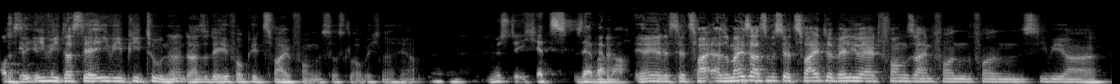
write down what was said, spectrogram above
das, ist der EV, das ist der EVP2, ne? also der EVP2-Fonds ist das, glaube ich. Ne? Ja. Müsste ich jetzt selber ja, nach. Ja, ja, das ist der zweite, also meines Erachtens müsste der zweite Value-Add-Fonds sein von, von CBR.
